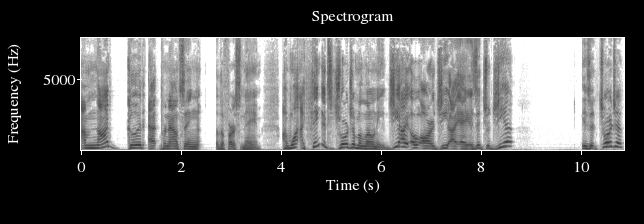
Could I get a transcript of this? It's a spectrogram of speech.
I'm not good at pronouncing the first name. I want I think it's Georgia Maloney. G I O R G I A. Is it Georgia? Is it Georgia?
